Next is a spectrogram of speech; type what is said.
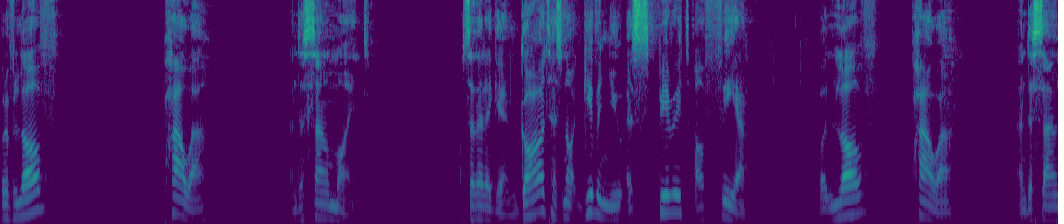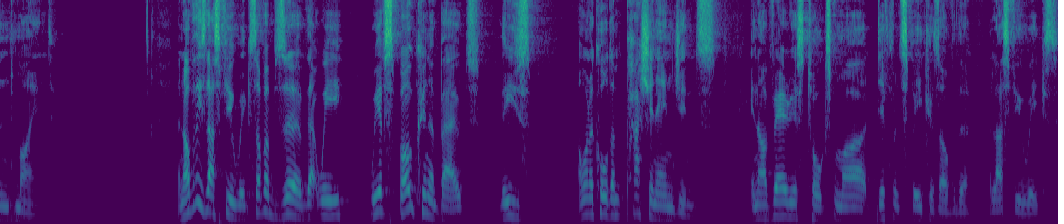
but of love, power, and a sound mind. I'll say that again. God has not given you a spirit of fear, but love, power, and a sound mind. And over these last few weeks, I've observed that we, we have spoken about these, I want to call them passion engines, in our various talks from our different speakers over the, the last few weeks.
